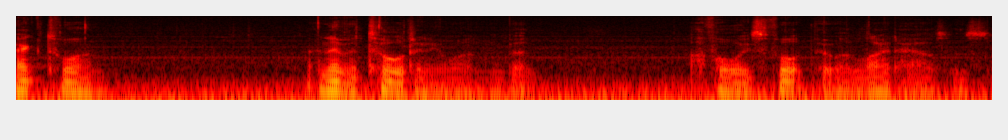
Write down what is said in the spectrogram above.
Act 1. I never told anyone, but I've always thought they were lighthouses.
